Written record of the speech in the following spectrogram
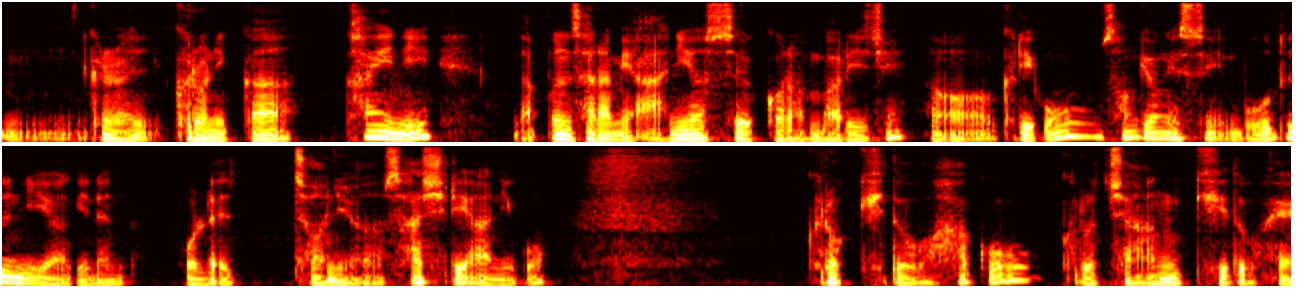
음, 그러니까 카인이 나쁜 사람이 아니었을 거란 말이지. 어, 그리고 성경에 쓰인 모든 이야기는 원래 전혀 사실이 아니고, 그렇기도 하고, 그렇지 않기도 해.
